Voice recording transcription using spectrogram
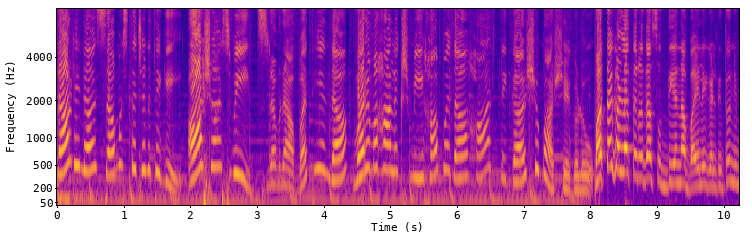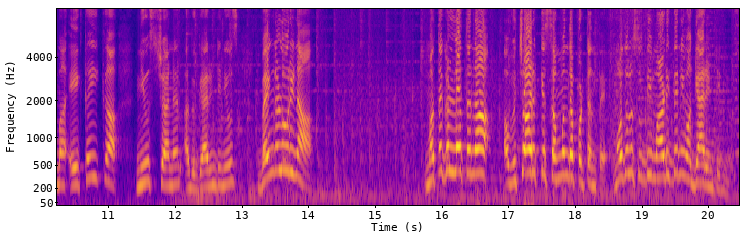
ನಾಡಿನ ಸಮಸ್ತ ಜನತೆಗೆ ಆಶಾ ಸ್ವೀಟ್ಸ್ ರವರ ವತಿಯಿಂದ ವರಮಹಾಲಕ್ಷ್ಮಿ ಹಬ್ಬದ ಹಾರ್ದಿಕ ಶುಭಾಶಯಗಳು. ಮತಗಳ್ಳತನದ ಸುದ್ದಿಯನ್ನ ಬಯಲಿಗೆಳೆದಿದ್ದು ನಿಮ್ಮ ಏಕೈಕ ನ್ಯೂಸ್ ಚಾನೆಲ್, ಅದು ಗ್ಯಾರಂಟಿ ನ್ಯೂಸ್. ಬೆಂಗಳೂರಿನ ಮತಗಳ್ಳತನ ವಿಚಾರಕ್ಕೆ ಸಂಬಂಧಪಟ್ಟಂತೆ ಮೊದಲು ಸುದ್ದಿ ಮಾಡಿದ್ದೆ ನಿಮ್ಮ ಗ್ಯಾರಂಟಿ ನ್ಯೂಸ್.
